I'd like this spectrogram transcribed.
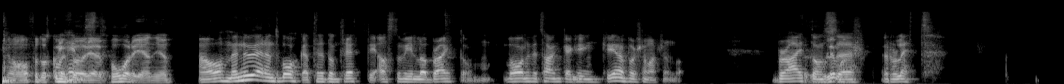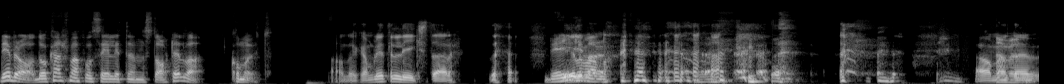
ja, för då ska vi börja på det igen ju. Ja, men nu är den tillbaka 13.30, Aston Villa och Brighton. Vad har ni för tankar kring, kring den första matchen då? Brightons Rolig eh, match. roulette. Det är bra, då kanske man får se en liten startelva komma ut. ja det kan bli lite leaks där. Det gillar gillar man. Ja, men Ja, men- eh,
